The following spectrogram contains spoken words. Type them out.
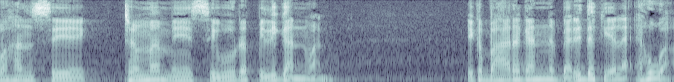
වහන්සේටම මේ සිවුර පිළිගන්වන්. එක භාරගන්න බැරිද කියලා ඇහුවා.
